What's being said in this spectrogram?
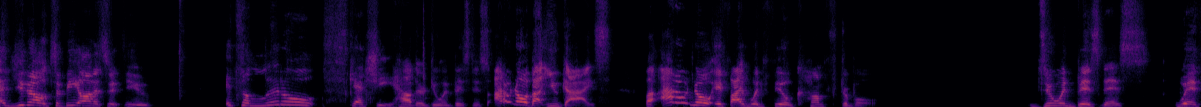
uh, you know, to be honest with you, it's a little sketchy how they're doing business. I don't know about you guys, but I don't know if I would feel comfortable doing business with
